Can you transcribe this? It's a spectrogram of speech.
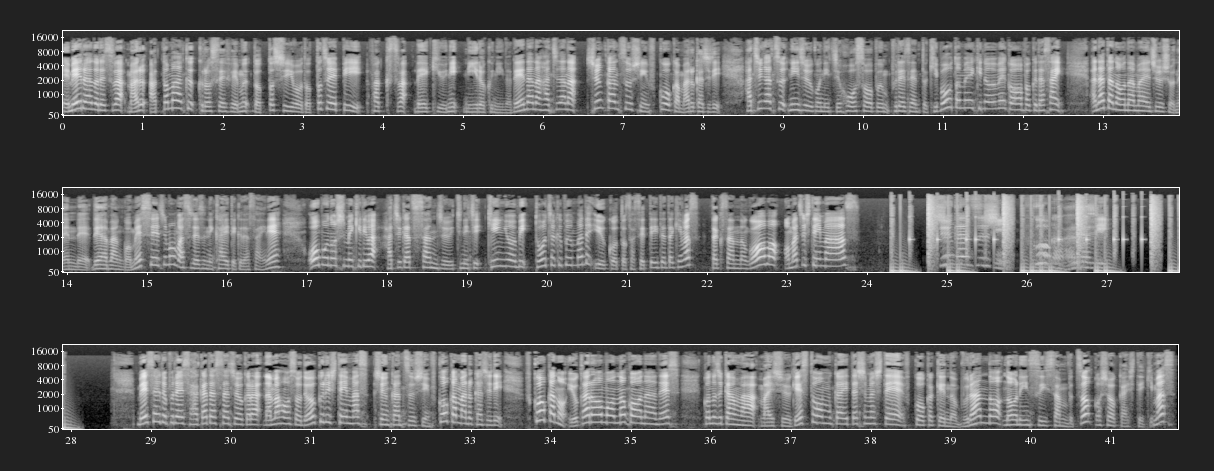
えメールアドレスは丸アットマーククロス FM.co.jp ファックスは092-262-0787瞬間通信福岡丸かじり。8月25日放送分プレゼント希望と明記の上ご応募ください。あなたのお名前住所年齢電話番号メッセージも忘れずに書いてくださいね。応募の締め切りは8月31日金曜日到着分まで有効とさせていただきます。たくさんのご応募お待ちしています。瞬間通信福岡丸かじり。ベイサイドプレイス博多スタジオから生放送でお送りしています。瞬間通信福岡丸かじり福岡のよかろうもんのコーナーです。この時間は毎週ゲストをお迎えいたしまして福岡県のブランド農林水産物をご紹介していきます。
